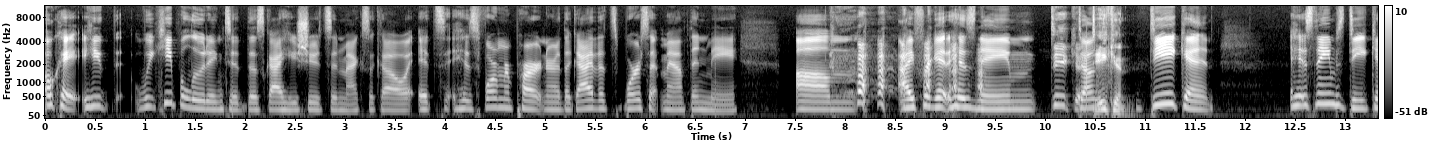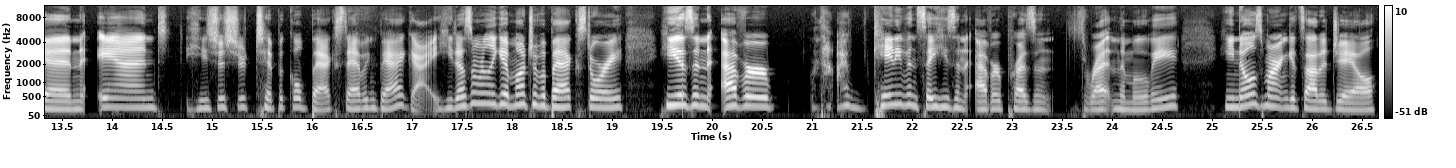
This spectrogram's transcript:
okay, he we keep alluding to this guy he shoots in Mexico. It's his former partner, the guy that's worse at math than me. Um, I forget his name. Deacon. Dunk- Deacon. Deacon. His name's Deacon, and he's just your typical backstabbing bad guy. He doesn't really get much of a backstory. He is an ever, I can't even say he's an ever present threat in the movie. He knows Martin gets out of jail,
